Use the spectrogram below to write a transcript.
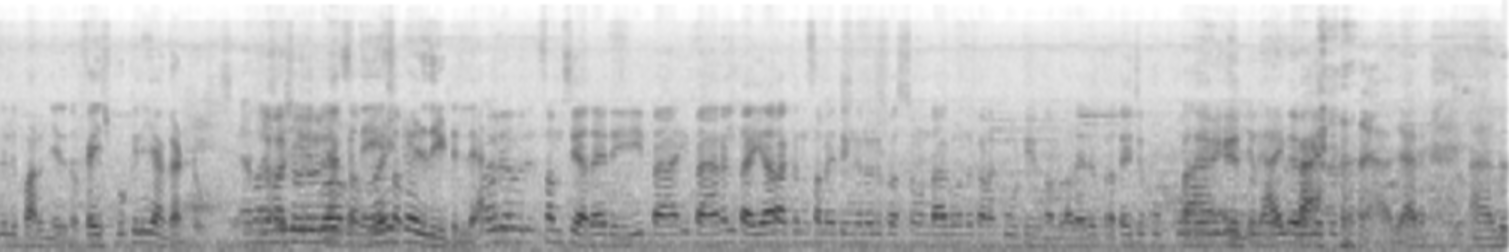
ഇതിൽ പറഞ്ഞിരുന്നു ഫേസ്ബുക്കിൽ ഞാൻ കണ്ടു നേരിട്ട് എഴുതിയിട്ടില്ല ഒരു സംശയം അതായത് ഈ ഈ പാനൽ തയ്യാറാക്കുന്ന സമയത്ത് ഇങ്ങനെ ഒരു പ്രശ്നം ഉണ്ടാകുമെന്ന് കണക്ക് കൂട്ടിയിരുന്നു നമ്മൾ അതായത് പ്രത്യേകിച്ച് കുക്കു. ഞാൻ അത്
